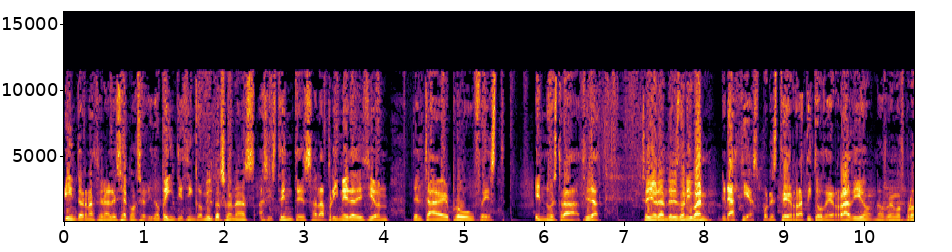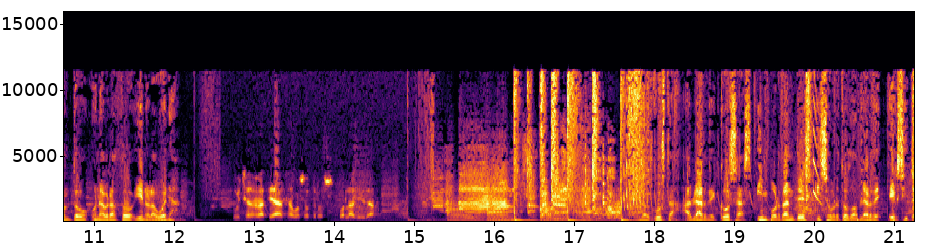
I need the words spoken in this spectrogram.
internacionales se ha conseguido 25.000 personas asistentes a la primera edición del Tire Pro Fest en nuestra ciudad. Señor Andrés Don Iván, gracias por este ratito de radio. Nos vemos pronto. Un abrazo y enhorabuena. Muchas gracias a vosotros por la ayuda. Nos gusta hablar de cosas importantes y sobre todo hablar de éxito.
